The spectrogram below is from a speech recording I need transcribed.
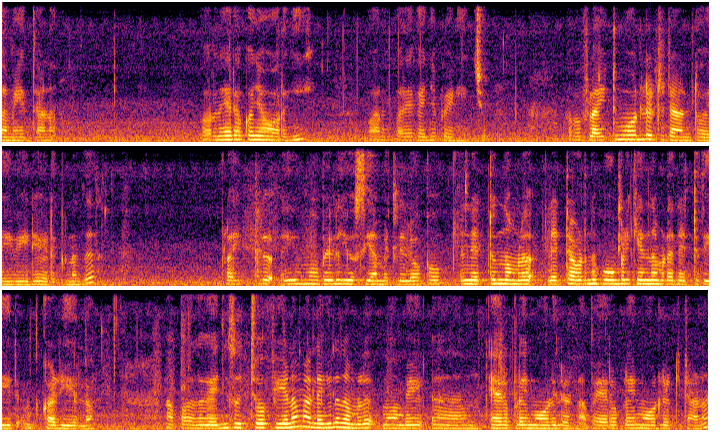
സമയത്താണ്. കുറേ നേരമൊക്കെ ഞാൻ ഉറങ്ങി. ഉറങ്ങി കുറേ കഴിഞ്ഞപ്പോൾ എണീച്ചു. അപ്പോൾ ഫ്ലൈറ്റ് മോഡിലിട്ടിട്ടാണ് കേട്ടോ ഈ വീഡിയോ എടുക്കുന്നത്. ഫ്ലൈറ്റിൽ ഈ മൊബൈൽ യൂസ് ചെയ്യാൻ പറ്റില്ലല്ലോ. അപ്പോൾ നെറ്റും നമ്മൾ നെറ്റ് അവിടെ നിന്ന് പോകുമ്പോഴേക്കും നമ്മുടെ നെറ്റ് തീരും കഴിയുമല്ലോ. അപ്പോൾ അത് കഴിഞ്ഞ് സ്വിച്ച് ഓഫ് ചെയ്യണം. അല്ലെങ്കിൽ നമ്മൾ മൊബൈൽ എയറോപ്ലെയിൻ മോഡിലിടണം. അപ്പോൾ എയറോപ്ലെയിൻ മോഡിലിട്ടിട്ടാണ്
